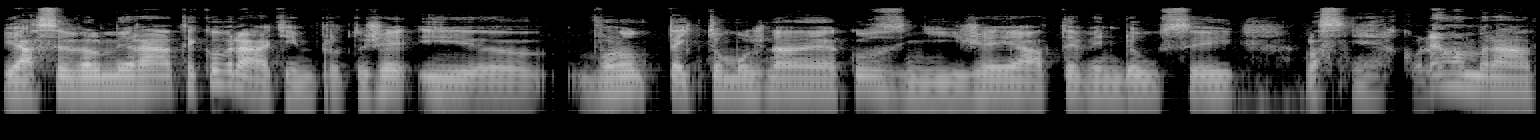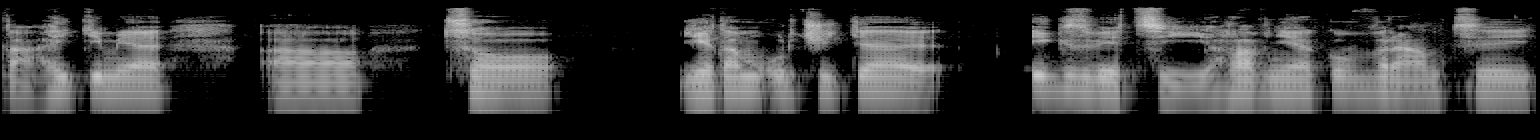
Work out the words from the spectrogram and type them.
já se velmi rád jako vrátím, protože i uh, ono teď to možná jako zní, že já ty Windowsy vlastně jako nemám rád a hejtím je, uh, co je tam určitě x věcí, hlavně jako v rámci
